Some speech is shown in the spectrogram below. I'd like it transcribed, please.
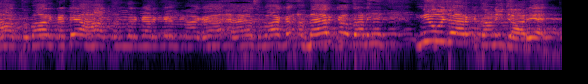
ਹੱਥ ਬਾਹਰ ਕੱਢਿਆ ਹੱਥ ਅੰਦਰ ਕਰਕੇ ਮੈਂ ਕਿਹਾ ਐਸ ਵਕਤ ਅਮਰੀਕਾ ਥਾਣੀ ਨਿਊਯਾਰਕ ਥਾਣੀ ਜਾ ਰਿਹਾ ਹੈ।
